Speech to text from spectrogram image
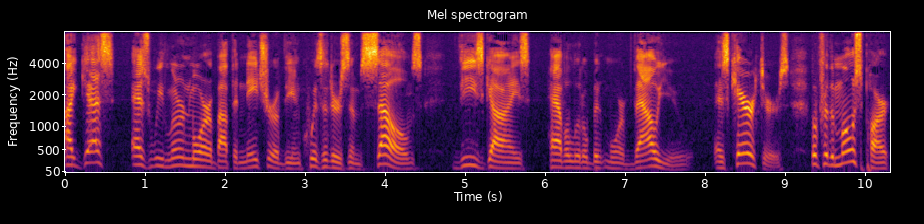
I guess as we learn more about the nature of the Inquisitors themselves, these guys have a little bit more value as characters. But for the most part,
